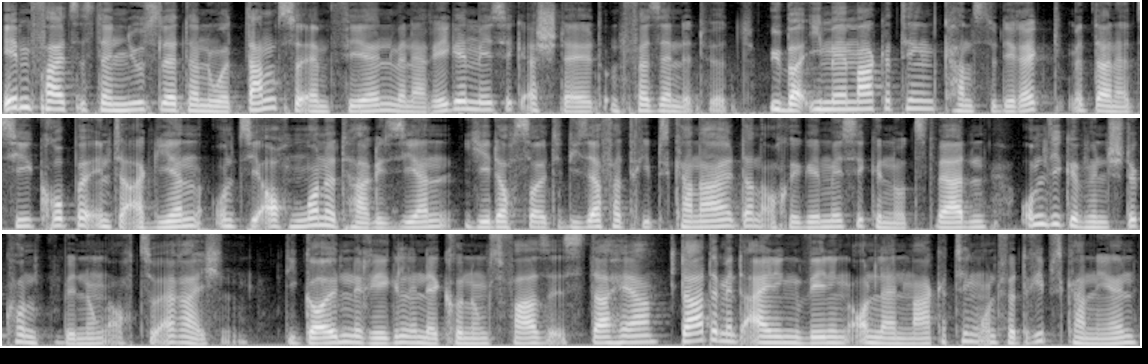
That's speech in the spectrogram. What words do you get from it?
Ebenfalls ist der Newsletter nur dann zu empfehlen, wenn er regelmäßig erstellt und versendet wird. Über E-Mail-Marketing kannst du direkt mit deiner Zielgruppe interagieren und sie auch monetarisieren, jedoch sollte dieser Vertriebskanal dann auch regelmäßig genutzt werden, um die gewünschte Kundenbindung auch zu erreichen. Die goldene Regel in der Gründungsphase ist daher, starte mit einigen wenigen Online-Marketing- und Vertriebskanälen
